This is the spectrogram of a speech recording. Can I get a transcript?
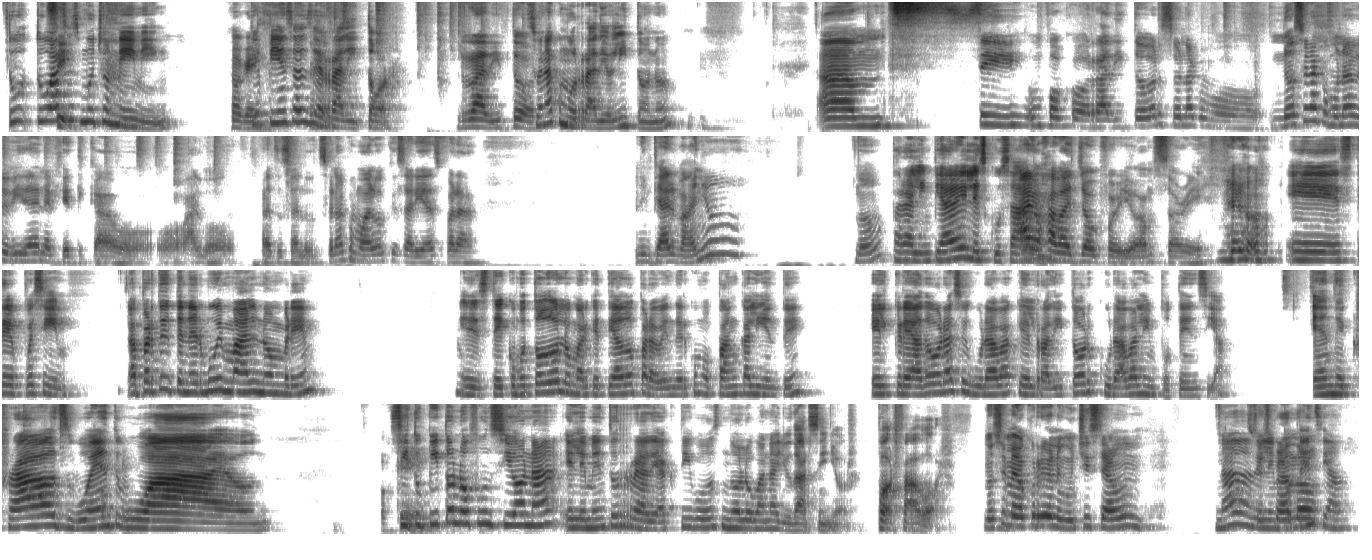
Tú, tú haces mucho naming. ¿Qué piensas de Raditor? Raditor. Suena como radiolito, ¿no? sí, un poco. Raditor suena como. No suena como una bebida energética o, algo para tu salud. Suena como algo que usarías para limpiar el baño. ¿No? Para limpiar el excusado. I don't have a joke for you, I'm sorry. Este, pues sí. Aparte de tener muy mal nombre, este, como todo lo marketeado para vender como pan caliente, el creador aseguraba que el raditor curaba la impotencia. And the crowds went wild. Si tu pito no funciona, elementos radiactivos no lo van a ayudar, señor. Por favor. No se me ha ocurrido ningún chiste aún. Nada de la impotencia.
